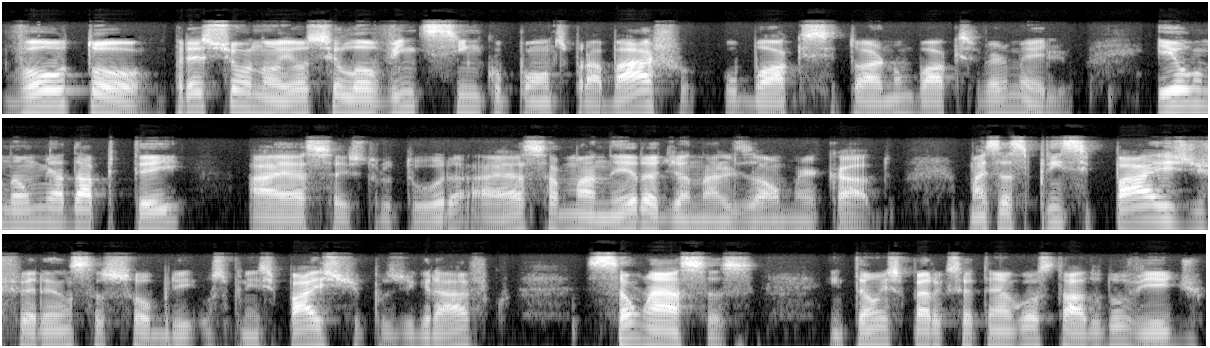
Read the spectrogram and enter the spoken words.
Voltou, pressionou e oscilou 25 pontos para baixo, o box se torna um box vermelho. Eu não me adaptei a essa estrutura, a essa maneira de analisar o mercado. Mas as principais diferenças sobre os principais tipos de gráfico são essas. Então espero que você tenha gostado do vídeo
